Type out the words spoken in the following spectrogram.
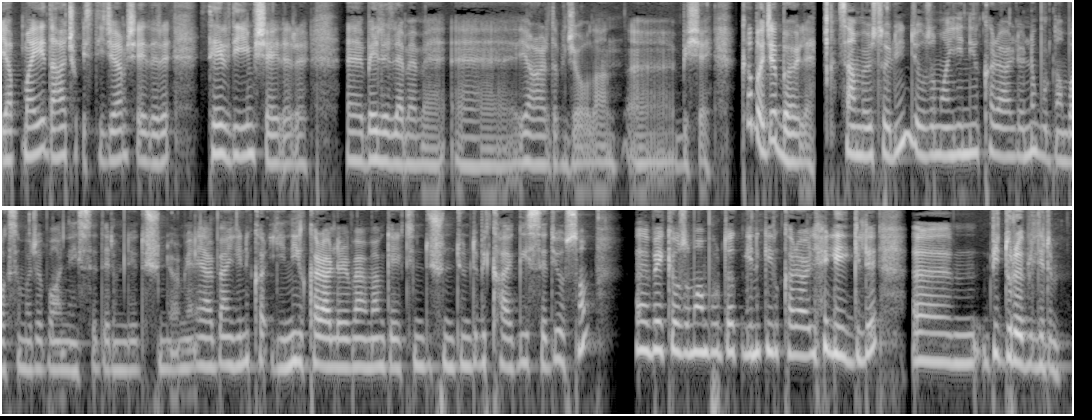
yapmayı daha çok isteyeceğim şeyleri sevdiğim şeyleri e, belirlememe e, yardımcı olan e, bir şey kabaca böyle. Sen böyle söyleyince o zaman yeni yıl kararlarına buradan baksam acaba ne hissederim diye düşünüyorum. Yani eğer ben yeni yeni yıl kararları vermem gerektiğini düşündüğümde bir kaygı hissediyorsam belki o zaman burada yeni yıl kararlarıyla ilgili bir durabilirim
